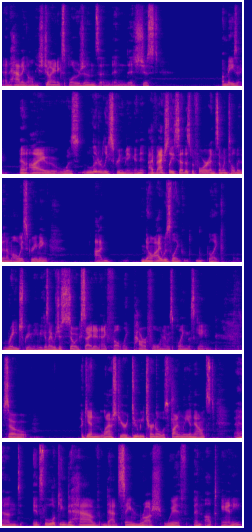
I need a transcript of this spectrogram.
and having all these giant explosions and and it's just amazing and I was literally screaming. And it, I've actually said this before, and someone told me that I'm always screaming. I no, I was like like rage screaming because I was just so excited and I felt like powerful when I was playing this game. So again, last year Doom Eternal was finally announced and it's looking to have that same rush with an upped Annie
